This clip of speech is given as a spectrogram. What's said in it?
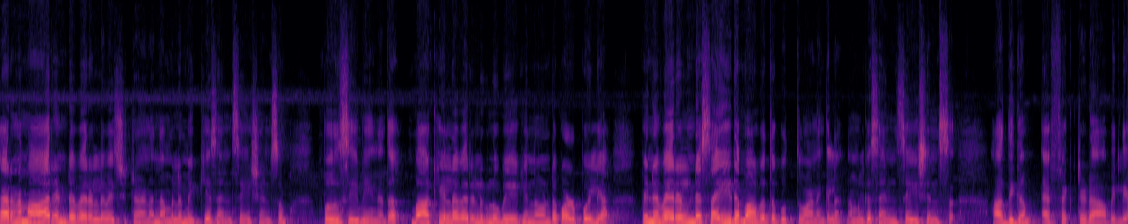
കാരണം ആ രണ്ട് വിരൽ വെച്ചിട്ടാണ് നമ്മൾ മിക്ക സെൻസേഷൻസും പെർസീവ് ചെയ്യുന്നത്. ബാക്കിയുള്ള വിരലുകൾ ഉപയോഗിക്കുന്നതുകൊണ്ട് കുഴപ്പമില്ല. പിന്നെ വിരലിന്റെ സൈഡ് ഭാഗത്ത് കുത്തുവാണെങ്കിൽ നമുക്ക് സെൻസേഷൻസ് അധികം എഫക്റ്റഡ് ആവില്ല.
